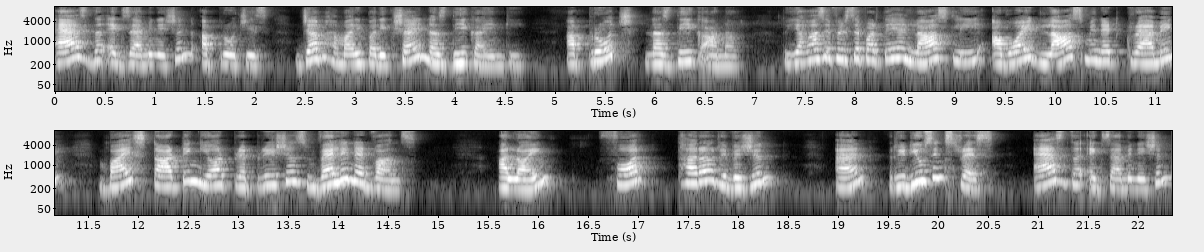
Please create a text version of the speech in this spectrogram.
एज द एग्जामिनेशन अप्रोचेज जब हमारी परीक्षाएँ नज़दीक आएँगी अप्रोच नज़दीक आना। तो यहाँ से फिर से पढ़ते हैं lastly avoid last minute cramming by starting your preparation well in advance allowing for thorough revision and reducing stress as the examination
